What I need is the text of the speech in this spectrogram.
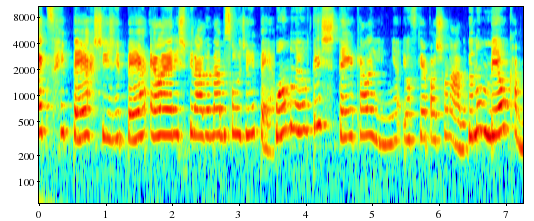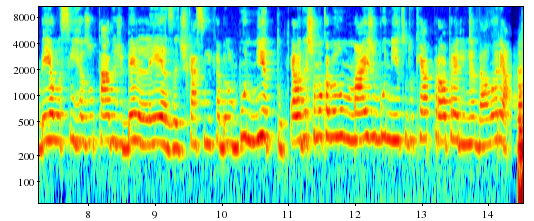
X Repair, X Repair, ela era inspirada na Absolute Repair. Quando eu testei aquela linha, eu fiquei apaixonada. Porque no meu cabelo, assim, resultado de beleza, de ficar assim, cabelo bonito, ela deixou meu cabelo mais bonito do que a própria linha da L'Oreal.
